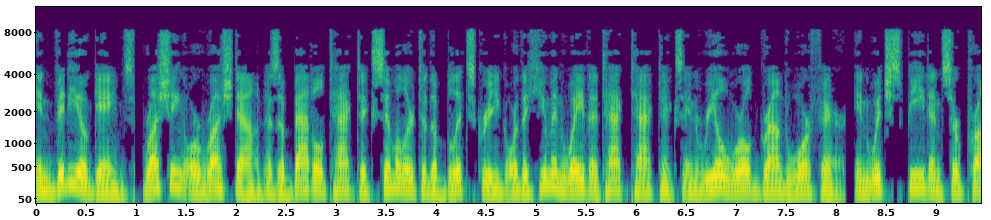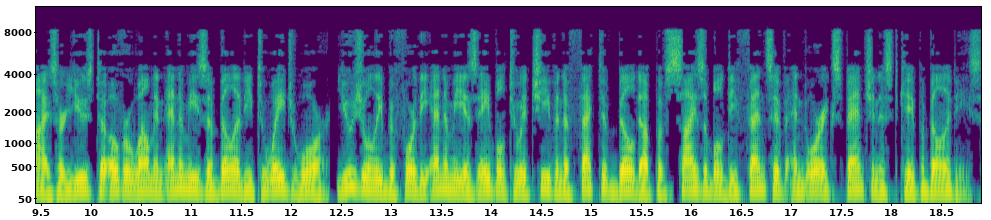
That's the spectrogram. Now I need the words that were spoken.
In video games, rushing or rushdown is a battle tactic similar to the blitzkrieg or the human wave attack tactics in real-world ground warfare, in which speed and surprise are used to overwhelm an enemy's ability to wage war, usually before the enemy is able to achieve an effective buildup of sizable defensive and or expansionist capabilities.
